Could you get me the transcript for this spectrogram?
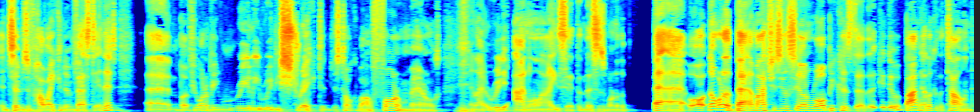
in terms of how I can invest in it. Um, but if you want to be really, really strict and just talk about fundamentals and like really analyze it, then this is one of the better, or not one of the better matches you'll see on Raw because they, they can do a banger. Look at the talent,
